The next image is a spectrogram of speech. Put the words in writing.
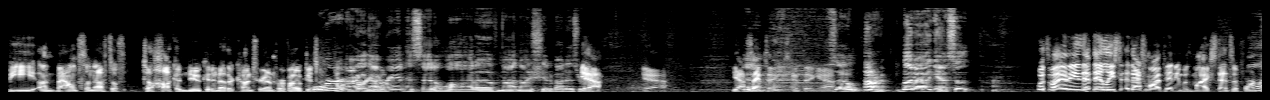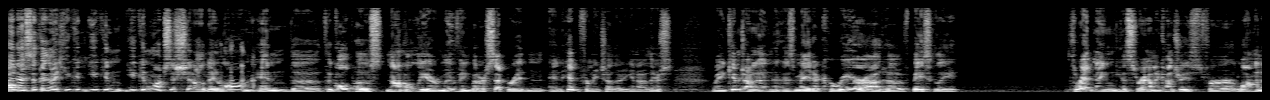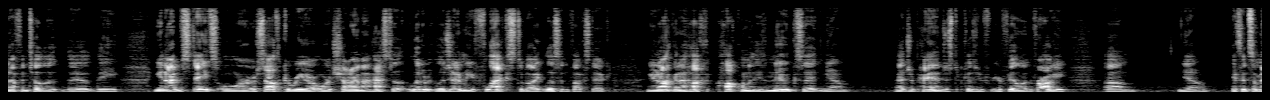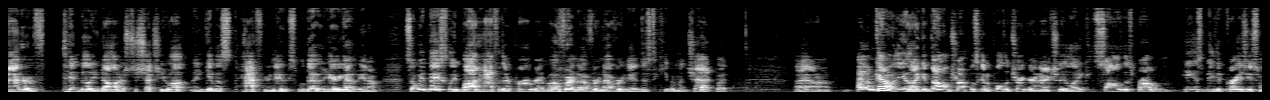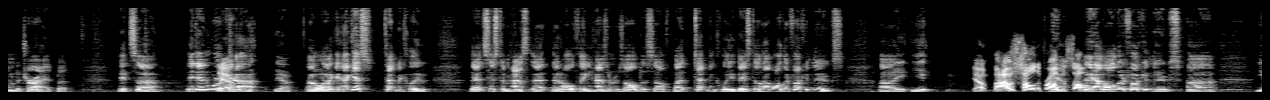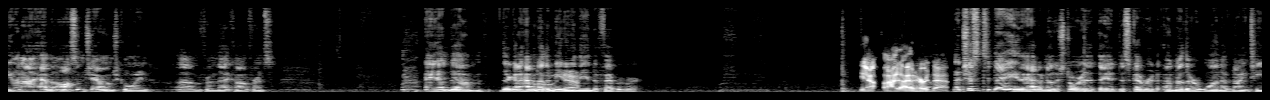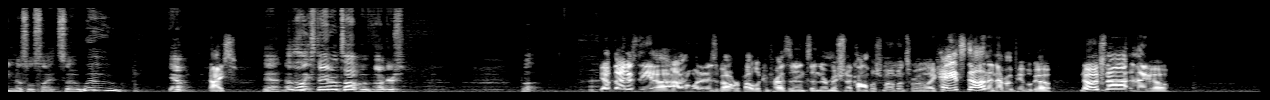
be unbalanced enough to to huck a nuke at another country unprovoked, it's Or I mean, Iran has said a lot of not nice shit about Israel. Yeah, yeah, yeah, Yeah. Same thing. Same thing. Yeah. So I don't know, but uh, yeah. So With my, I mean, that, at least that's my opinion with my extensive foreign well, and that's the thing. Like you can you can you can watch this shit all day long, and the the goalposts not only are moving but are separated and, and hid from each other. You know, there's, I mean, Kim Jong Un has made a career out of basically threatening his surrounding countries for long enough until the the, the United States or South Korea or China has to legitimately flex to be like, listen, fuckstick, you're not gonna huck, huck one of these nukes at you know at Japan just because you- you're feeling froggy. Um, you know, if it's a matter of ten billion dollars to shut you up and give us half your nukes, we'll do it. Here you go. You know, so we basically bought half of their program over and over and over again just to keep them in check. But I don't know. I- I'm kind of with you. Like, if Donald Trump was going to pull the trigger and actually like solve this problem, he'd be the craziest one to try it. But it's uh, it didn't work Yeah. out. You know, oh well, I I guess technically that system has that that whole thing hasn't resolved itself. But technically, they still have all their fucking nukes. Uh, y- Yep. I was told the problem yeah, was solved. They have all their fucking nukes. Uh, you and I have an awesome challenge coin um, from that conference. And um, they're going to have another Ooh, meeting yeah. in the end of February. Yeah, I I heard that. And just today, they had another story that they had discovered another one of 19 missile sites. So, woohoo! Yeah, Nice. yeah. Nothing like staying on top of it, fuckers. But, Yep, that is the uh, I don't know what it is about Republican presidents and their mission accomplished moments where they're like, "Hey, it's done," and everyone people go, "No, it's not," and they go,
